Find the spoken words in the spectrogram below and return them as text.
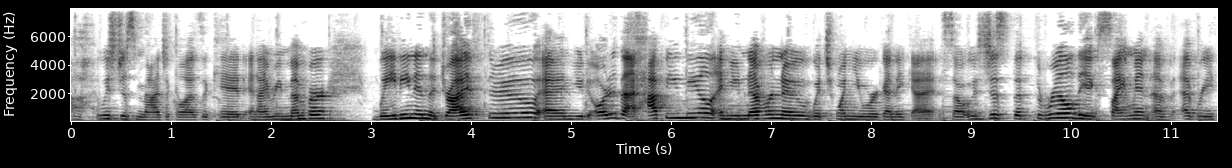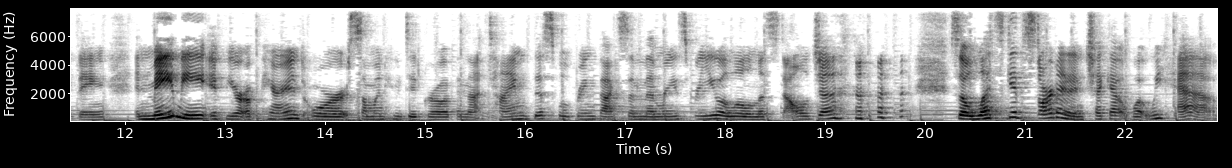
uh, it was just magical as a kid. And I remember waiting in the drive through and you'd order that Happy Meal and you never knew which one you were gonna get. So it was just the thrill, the excitement of everything. And maybe if you're a parent or someone who did grow up in that time, this will bring back some memories for you, a little nostalgia. so let's get started and check out what we have.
